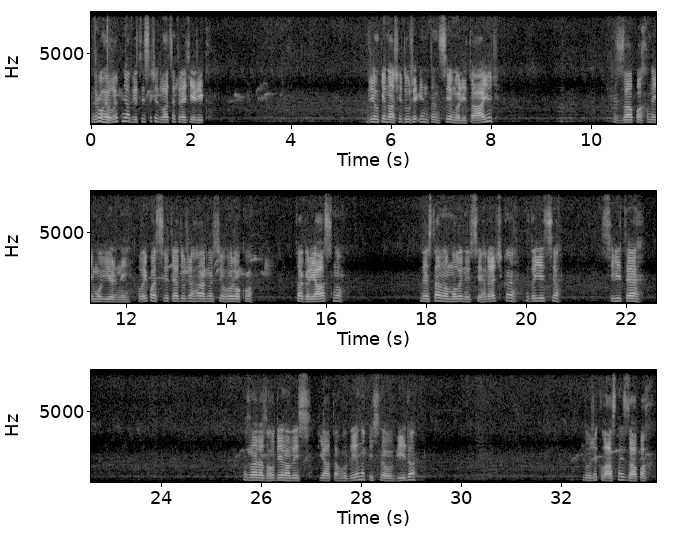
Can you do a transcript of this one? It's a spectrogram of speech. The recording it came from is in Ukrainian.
Друге липня 2023 рік. Бджілки наші дуже інтенсивно літають. Запах неймовірний. Липа цвіте дуже гарно цього року. Так рясно. Десь там на Малинівці гречка, здається, цвіте. Зараз година десь п'ята година після обіду. Дуже класний запах.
